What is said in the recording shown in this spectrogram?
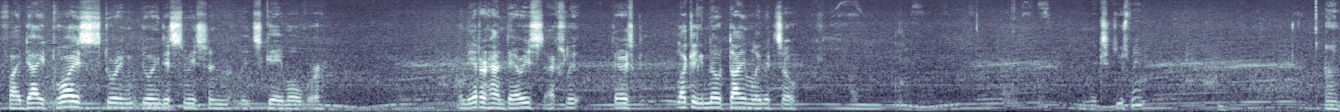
If I die twice during doing this mission, it's game over. On the other hand, there is actually there is luckily no time limit, so excuse me. I'm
